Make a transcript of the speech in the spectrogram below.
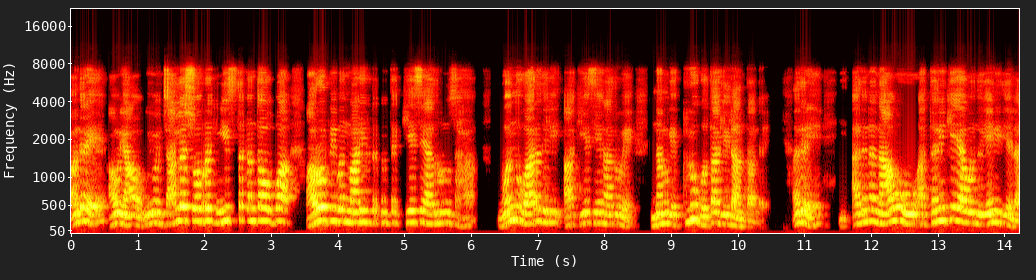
ಅಂದ್ರೆ ಅವ್ನು ಯಾವ, ಇವನ್ ಚಾರ್ಲಸ್ ಶೋಬ್ರಜ್ ಮೀರಿಸ್ತಕ್ಕಂತ ಒಬ್ಬ ಆರೋಪಿ ಬಂದ್ ಮಾಡಿರ್ತಕ್ಕಂತ ಕೇಸೇ ಆದ್ರೂ ಸಹ ಒಂದು ವಾರದಲ್ಲಿ ಆ ಕೇಸ್ ಏನಾದ್ರೂ ನಮ್ಗೆ ಕ್ಲೂ ಗೊತ್ತಾಗ್ಲಿಲ್ಲ ಅಂತ ಅಂದ್ರೆ. ಅಂದ್ರೆ ಅದನ್ನ ನಾವು ಆ ತನಿಖೆಯ ಒಂದು ಏನಿದೆಯಲ್ಲ,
